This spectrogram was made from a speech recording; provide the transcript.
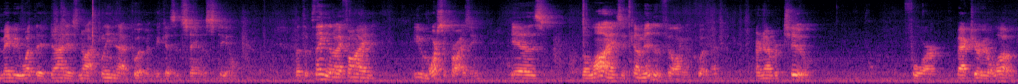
maybe what they've done is not clean that equipment because it's stainless steel. But the thing that I find even more surprising is the lines that come into the filling equipment are number two for bacterial load.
